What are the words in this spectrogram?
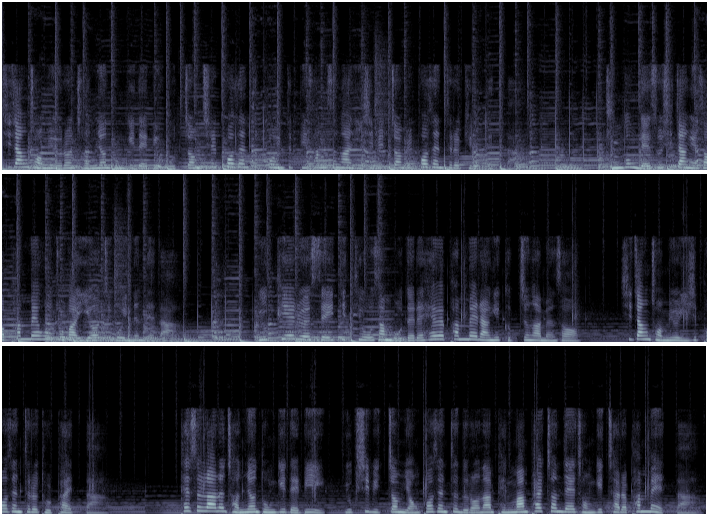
시장 점유율은 전년 동기 대비 5.7%포인트피 상승한 21.1%를 기록했다. 중국 내수 시장에서 판매 호조가 이어지고 있는 데다 UPLUS ATT53 모델의 해외 판매량이 급증하면서 시장 점유율 20%를 돌파했다. 테슬라는 전년 동기 대비 62.0% 늘어난 100만 8천 대의 전기차를 판매했다.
